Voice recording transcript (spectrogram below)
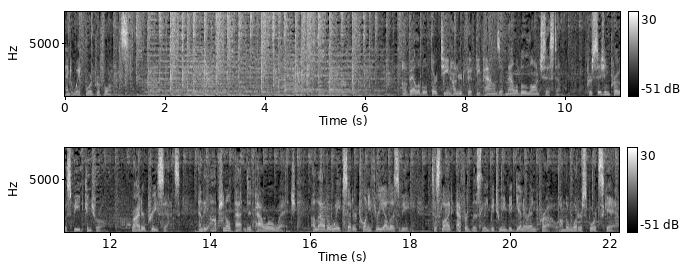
and wakeboard performance. Available 1,350 pounds of Malibu launch system, Precision Pro speed control, rider presets, and the optional patented power wedge allow the Wakesetter 23 LSV to slide effortlessly between beginner and pro on the water sports scale.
